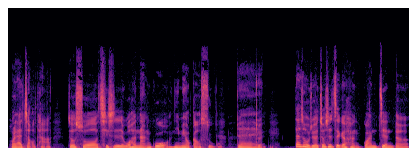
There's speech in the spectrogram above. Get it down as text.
回来找他。就说其实我很难过，你没有告诉我。对对，但是我觉得就是这个很关键的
